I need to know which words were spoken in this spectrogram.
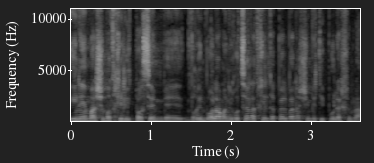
הנה מה שמתחיל להתפרסם בדברים בעולם, אני רוצה להתחיל לטפל באנשים בטיפולי חמלה.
